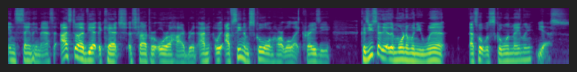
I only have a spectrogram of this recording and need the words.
insanely massive. I still have yet to catch a striper or a hybrid. I'm, I've seen them school on Hartwell like crazy. Because you said the other morning when you went, that's what was schooling mainly. Yes,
